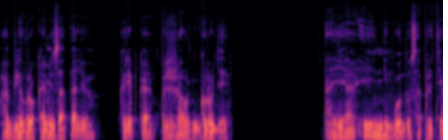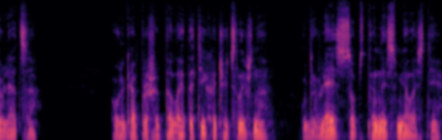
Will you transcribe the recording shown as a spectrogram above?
обвил руками за талию, крепко прижал к груди. «А я и не буду сопротивляться». Ольга прошептала это тихо, чуть слышно, удивляясь собственной смелости.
